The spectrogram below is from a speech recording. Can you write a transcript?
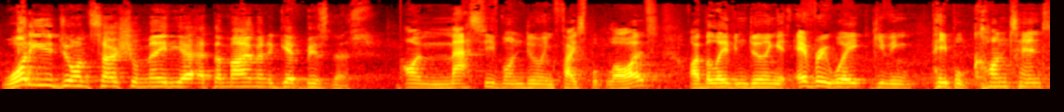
What do you do on social media at the moment to get business? I'm massive on doing Facebook Lives. I believe in doing it every week, giving people content.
